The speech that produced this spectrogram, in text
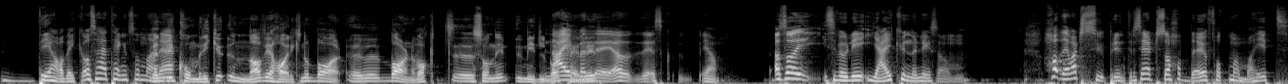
det har vi ikke. Og så har jeg tenkt sånn Men vi kommer ikke unna. Vi har ikke noe bar barnevakt sånn umiddelbart Nei, men heller. ja, det, ja. Altså, selvfølgelig, jeg kunne liksom Hadde jeg vært superinteressert, så hadde jeg jo fått mamma hit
